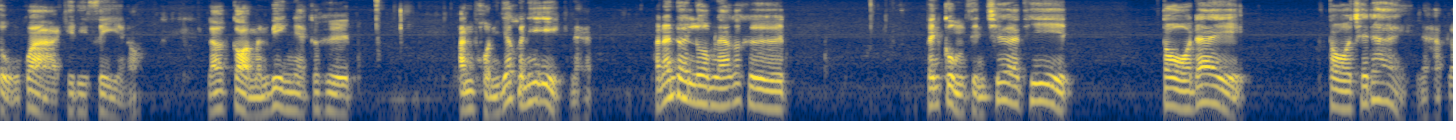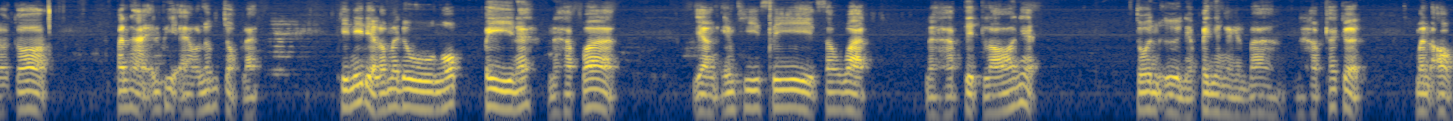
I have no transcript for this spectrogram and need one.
สูงกว่า KTC เนาะแล้วก่อนมันวิ่งเนี่ยก็คือ ปันผลเยอะกว่านี้อีกนะครับเพราะนั้นโดยรวมแล้วก็คือ เป็นกลุ่มสินเชื่อที่โตได้โตใช้ได้นะครับ แล้วก็ปัญหา NPL เริ่มจบแล้ว ทีนี้เดี๋ยวเรามาดูงบปีนะนะครับว่าอย่าง MTC สวัสด์ นะครับ ติดล้อเนี่ยตัวอื่นๆเนี่ยเป็นยังไงกันบ้างนะครับ ถ้าเกิดมันออก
